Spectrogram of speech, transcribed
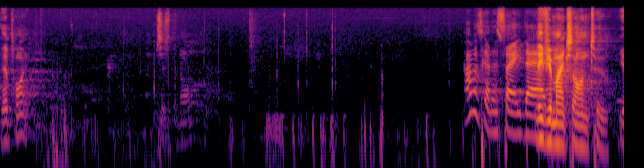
Good point. Sister Norma? I was going to say that Leave your mics on too. You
